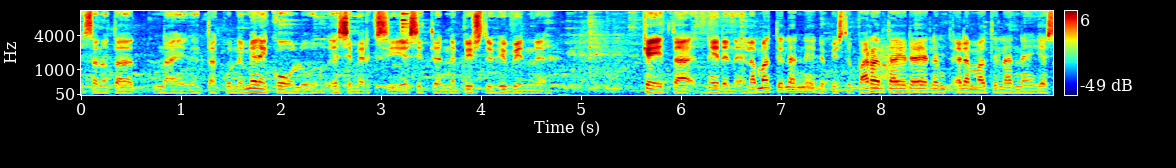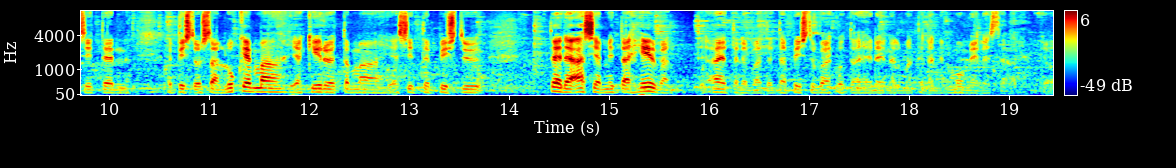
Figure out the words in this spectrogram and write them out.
sanotaan näin, että kun ne menee kouluun esimerkiksi ja sitten ne pystyy hyvin kehittää heidän elämäntilanne, ne pystyy parantamaan heidän elämäntilanne ja sitten ne pystyy osaamaan lukemaan ja kirjoittamaan ja sitten pystyy tehdä asia, mitä he ajattelevat, että pystyy vaikuttamaan heidän elämäntilanne mun mielestä. Joo.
